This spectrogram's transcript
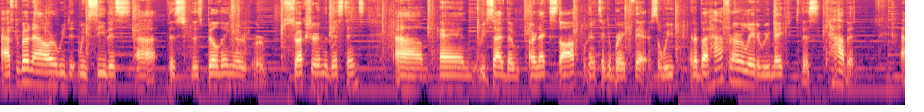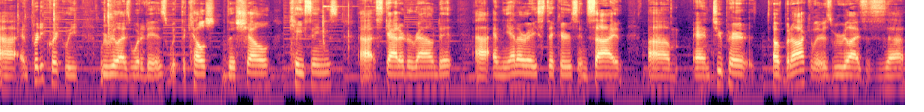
after about an hour, we, d- we see this uh, this this building or, or structure in the distance, um, and we decide that our next stop we're going to take a break there. So we and about half an hour later we make this cabin, uh, and pretty quickly we realize what it is with the kel- the shell casings uh, scattered around it uh, and the NRA stickers inside, um, and two pair of binoculars. We realize this is a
